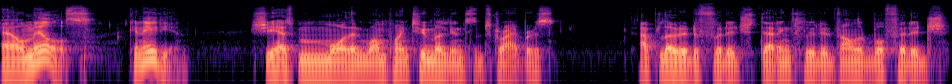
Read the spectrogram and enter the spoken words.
Elle Mills, Canadian. She has more than 1.2 million subscribers uploaded a footage that included vulnerable footage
